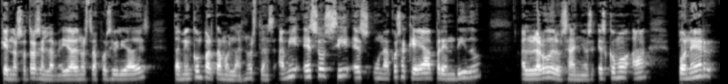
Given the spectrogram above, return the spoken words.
que nosotras, en la medida de nuestras posibilidades, también compartamos las nuestras. A mí eso sí es una cosa que he aprendido a lo largo de los años. Es como a poner,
